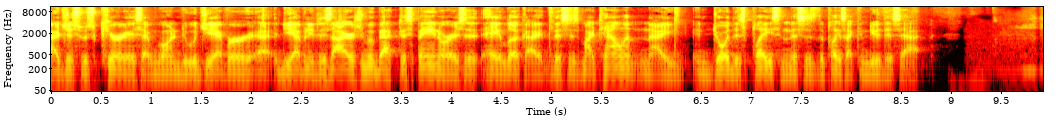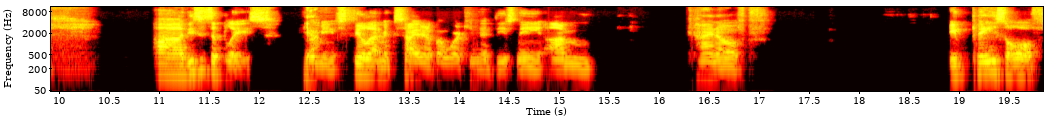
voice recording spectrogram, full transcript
I just was curious. I'm going to. Would you ever? Uh, do you have any desires to move back to Spain, or is it? Hey, look, I this is my talent, and I enjoy this place, and this is the place I can do this at. Uh, this is a place Yeah. for me. Still, I'm excited about working at Disney. I'm kind of. It pays off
